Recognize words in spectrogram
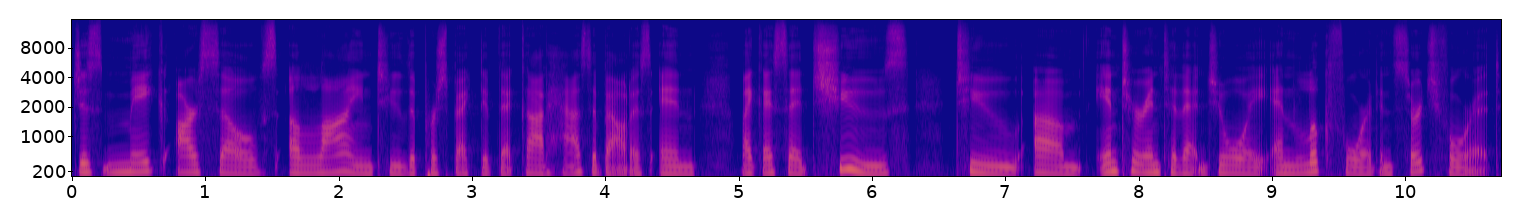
just make ourselves align to the perspective that God has about us. And like I said, choose to um, enter into that joy and look for it and search for it.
